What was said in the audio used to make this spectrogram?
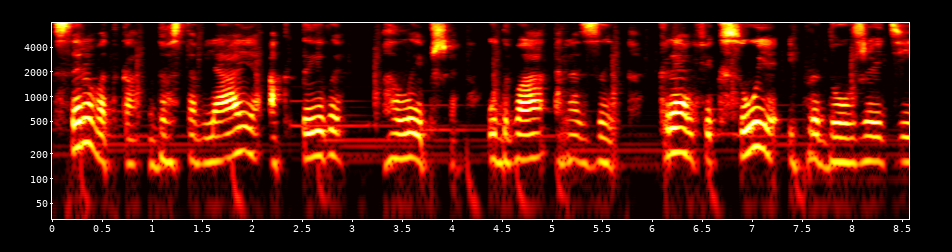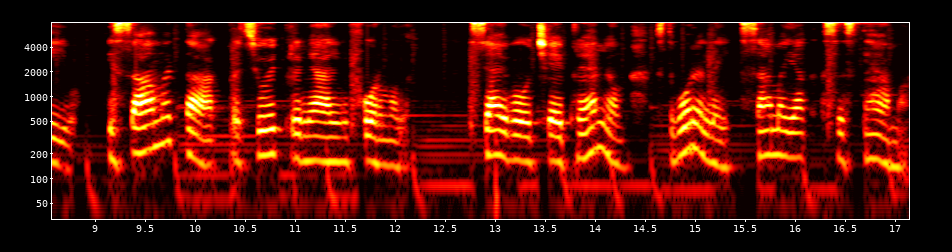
Сироватка доставляє активи глибше у два рази. Крем фіксує і продовжує дію. І саме так працюють преміальні формули. Сяйво очей преміум створений саме як система,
